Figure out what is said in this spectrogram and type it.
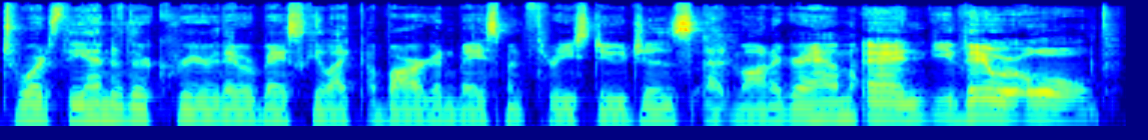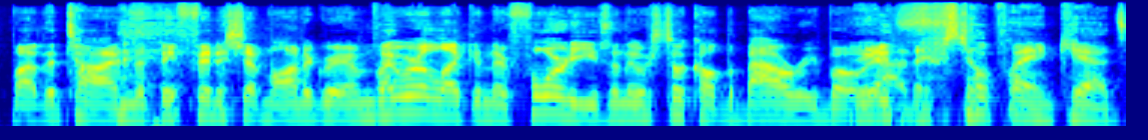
towards the end of their career, they were basically like a bargain basement Three Stooges at Monogram. and they were old by the time that they finished at Monogram. They were like in their 40s and they were still called the Bowery Boys. Yeah, they were still playing kids.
